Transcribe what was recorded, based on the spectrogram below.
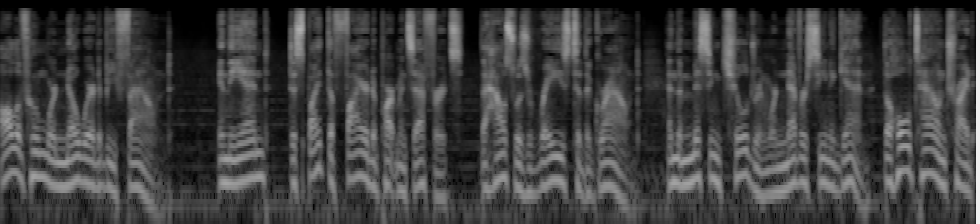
all of whom were nowhere to be found. In the end, despite the fire department's efforts, the house was razed to the ground, and the missing children were never seen again. The whole town tried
